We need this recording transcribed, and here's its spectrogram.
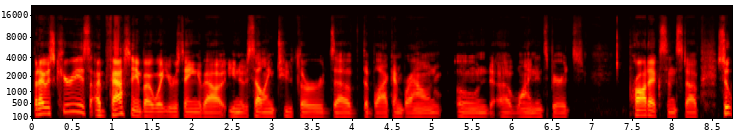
But I was curious, I'm fascinated by what you were saying about, you know, selling two thirds of the black and brown owned uh, wine and spirits products and stuff. So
